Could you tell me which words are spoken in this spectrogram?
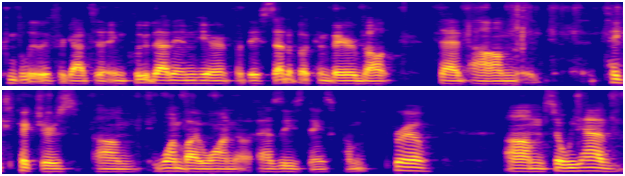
completely forgot to include that in here, but they set up a conveyor belt that um, takes pictures um, one by one as these things come through. Um, so we have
